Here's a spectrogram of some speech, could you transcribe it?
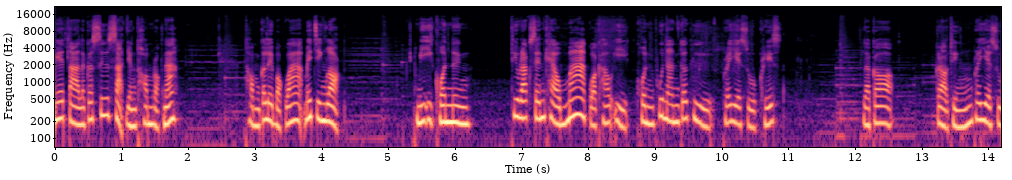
เมตตาแล้วก็ซื่อสัตย์อย่างทอมหรอกนะ ทอมก็เลยบอกว่าไม่จริงหรอก มีอีกคนหนึ่ง ที่รักเซนแคลมากกว่าเขาอีก คนผู้นั้นก็คือพระเยซูคริสต์ แล้วก็กล่าวถึงพระเยซู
